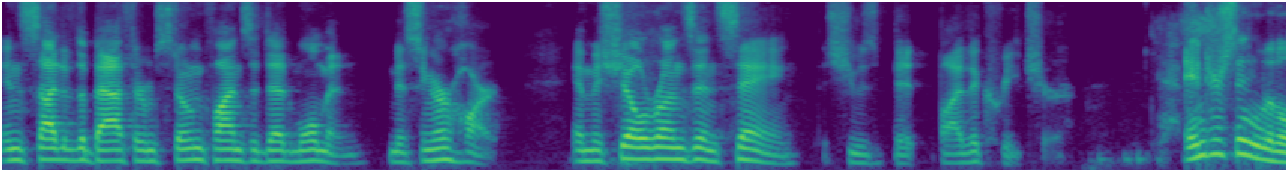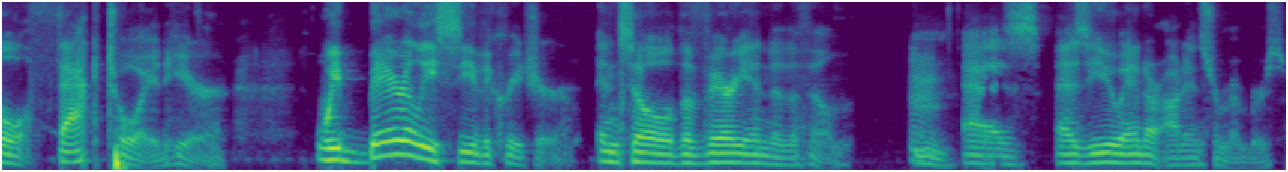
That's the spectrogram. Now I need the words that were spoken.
Inside of the bathroom, Stone finds a dead woman, missing her heart, and Michelle runs in saying that she was bit by the creature. Interesting little factoid here. We barely see the creature until the very end of the film, Mm. as as you and our audience remembers.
